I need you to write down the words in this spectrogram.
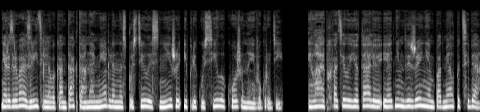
Не разрывая зрительного контакта, она медленно спустилась ниже и прикусила кожу на его груди. Илай обхватил ее талию и одним движением подмял под себя.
